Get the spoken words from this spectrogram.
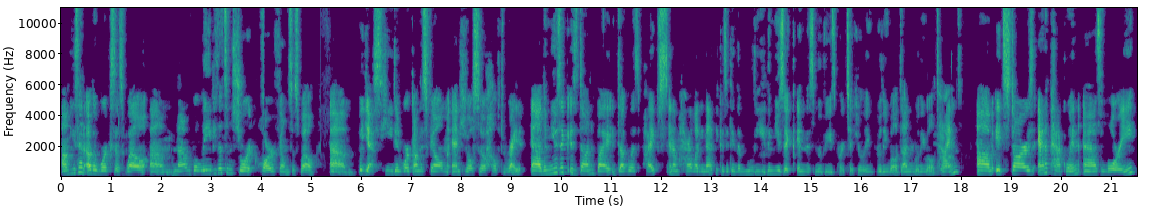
Um, he's had other works as well. Um, and I don't believe he's had some short horror films as well. Um, but yes, he did work on this film, and he also helped write it. Uh, the music is done by Douglas Pipes, and I'm highlighting that because I think the movie, the music in this movie is particularly really well done, really well Yeah. timed. Um, it stars Anna Paquin as Laurie.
